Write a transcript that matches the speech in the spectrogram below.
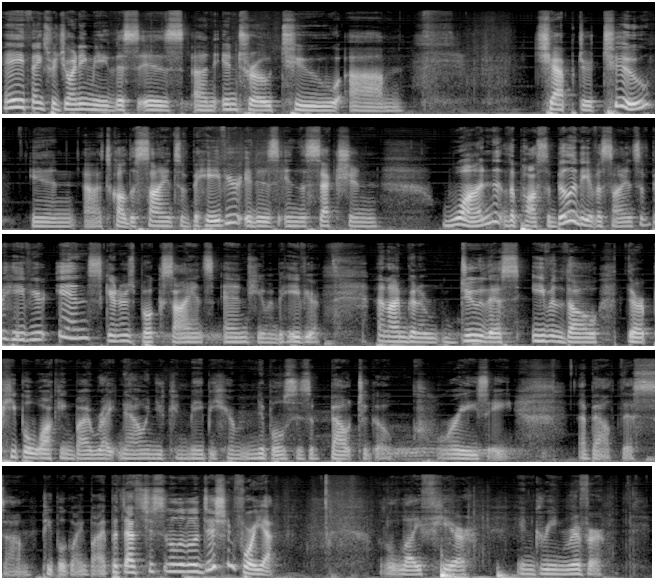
Hey, thanks for joining me. This is an intro to um, chapter two in uh, it's called the science of behavior. It is in the section one, the possibility of a science of behavior in Skinner's book Science and Human Behavior. And I'm going to do this even though there are people walking by right now, and you can maybe hear Nibbles is about to go crazy about this, um, people going by. But that's just a little addition for you life here in Green River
